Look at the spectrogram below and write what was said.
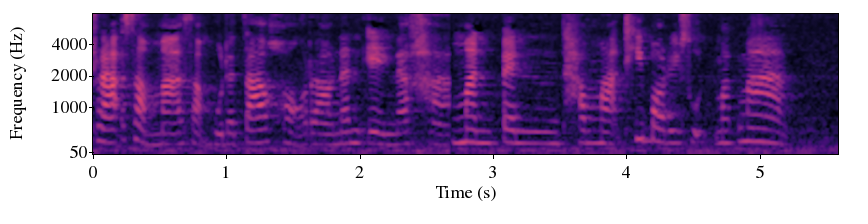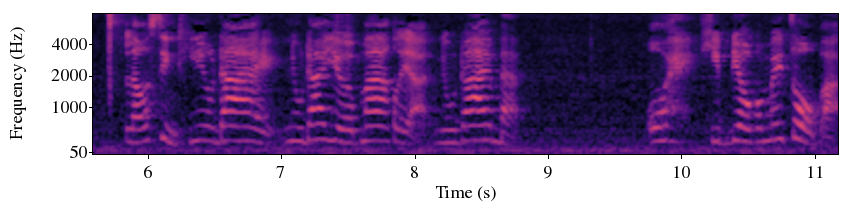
พระสัมมาสัมพุทธเจ้าของเรานั่นเองนะคะ มันเป็นธรรมะที่บริสุทธิ์มากๆ แล้วสิ่งที่นิวได้นิวได้เยอะมากเลยอะนิวได้แบบโอ้ยคลิปเดียวก็ไม่จบอะ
